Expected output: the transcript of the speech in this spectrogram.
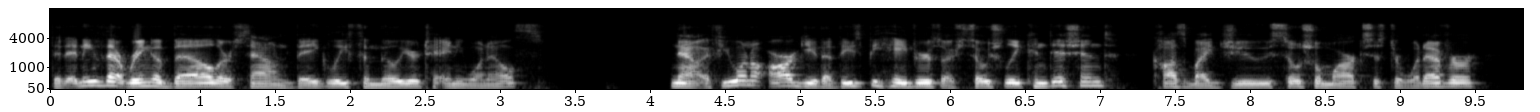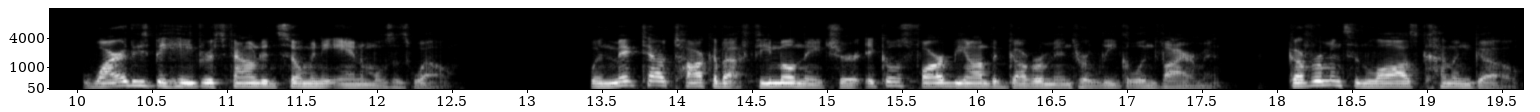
Did any of that ring a bell or sound vaguely familiar to anyone else? Now, if you want to argue that these behaviors are socially conditioned, caused by Jews, social Marxists, or whatever, why are these behaviors found in so many animals as well? When MGTOW talk about female nature, it goes far beyond the government or legal environment. Governments and laws come and go,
